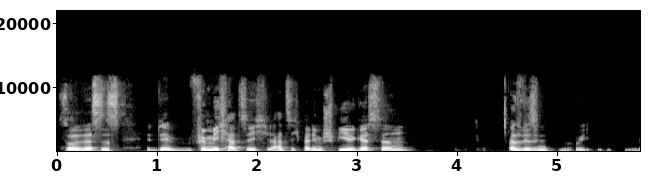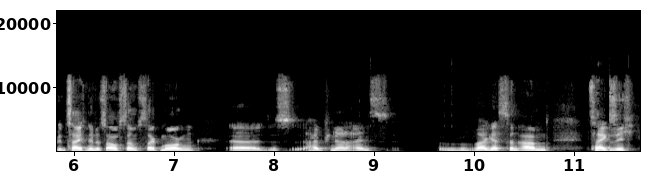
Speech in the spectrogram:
So, das ist, für mich hat sich, hat sich bei dem Spiel gestern, also wir sind, wir zeichnen das auf Samstagmorgen, äh, das Halbfinale 1 war gestern Abend, zeigt sich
